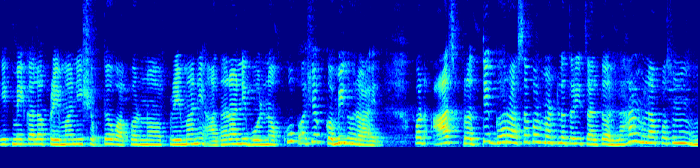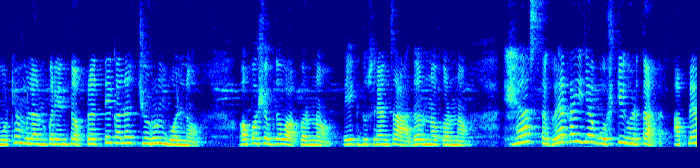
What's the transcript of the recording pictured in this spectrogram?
एकमेकाला प्रेमाने शब्द वापरणं प्रेमाने आधाराने बोलणं खूप असे कमी घरं आहेत. पण आज प्रत्येक घर असं पण म्हटलं तरी चालतं लहान मुलापासून मोठ्या मुलांपर्यंत प्रत्येकाला चिडून बोलणं अपशब्द वापरणं एक दुसऱ्यांचा आदर न करणं ह्या सगळ्या काही ज्या गोष्टी घडतात आपल्या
